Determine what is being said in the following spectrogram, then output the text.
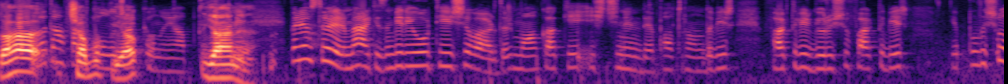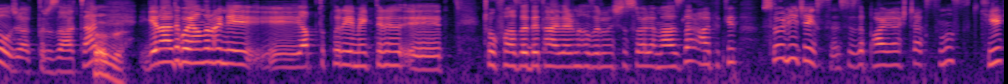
Daha Zaten çabuk yap. ki onun yaptığı. Yani. ben hep söylerim herkesin bir yoğurt yiyişi vardır. Muhakkak ki işçinin de patronun da bir farklı bir görüşü, farklı bir yapılışı olacaktır zaten. Tabii. Genelde bayanlar hani e, yaptıkları yemeklerin e, çok fazla detaylarını hazırlanışını söylemezler. Halbuki söyleyeceksiniz, siz de paylaşacaksınız ki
